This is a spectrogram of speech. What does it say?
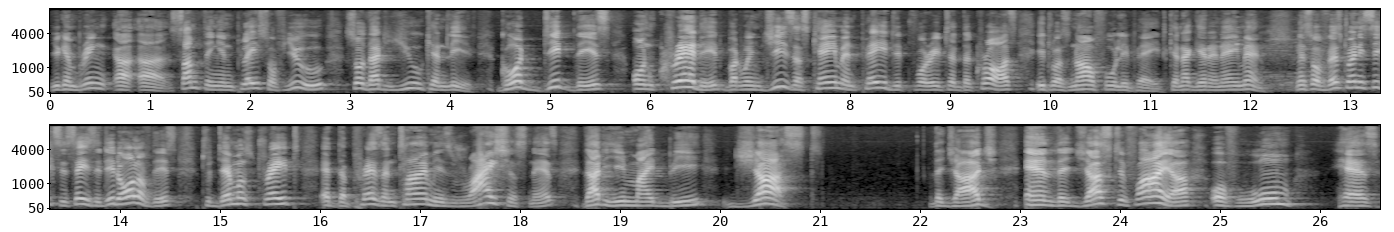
you can bring uh, uh, something in place of you so that you can live. God did this on credit, but when Jesus came and paid it for it at the cross, it was now fully paid. Can I get an amen? And so verse 26, it says he did all of this to demonstrate at the present time his righteousness righteousness, that he might be just, the judge and the justifier of whom has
